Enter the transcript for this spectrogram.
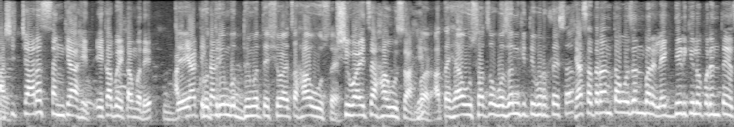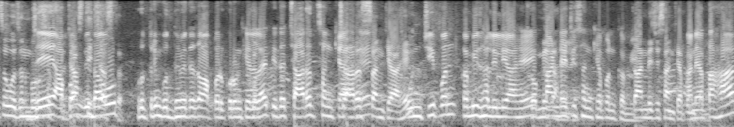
अशी चारच संख्या आहेत एका बेटामध्ये या ठिकाणी कृत्रिम बुद्धिमत्तेशिवायचा हा ऊस आहे. शिवायचा हा ऊस आहे. बरं आता ह्या ऊसाचं वजन किती भरतंय सर? ह्या साधारणतः वजन भरेल. एक दीड किलो पर्यंत याचं वजन भरू जे शकतं, आपण जास्तीत विदाऊट कृत्रिम बुद्धिमत्तेचा वापर करून केलेला आहे तिथं चारच संख्या चारच संख्या आहे. उंची पण कमी झालेली आहे कमी कांड्याची. संख्या पण कमी आहे. कांद्याची संख्या पण आणि आता हा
